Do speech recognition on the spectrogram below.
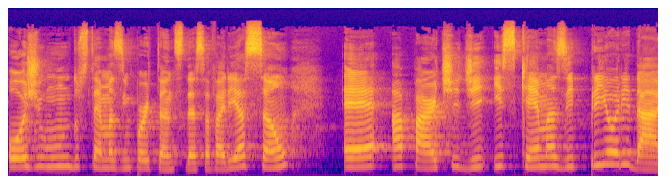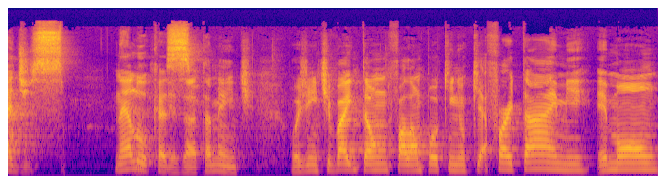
Hoje, um dos temas importantes dessa variação é a parte de esquemas e prioridades. Né, Lucas? Exatamente. Hoje a gente vai então falar um pouquinho o que é for time, EMON,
